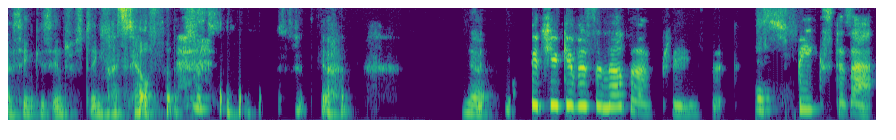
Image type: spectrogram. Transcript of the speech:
I think is interesting myself. Yeah. Yeah. Could you give us another please that yes. speaks to that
